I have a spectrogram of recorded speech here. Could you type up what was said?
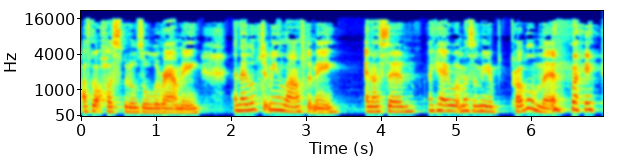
I've got hospitals all around me. And they looked at me and laughed at me. And I said, okay, well, it mustn't be a problem then. like,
